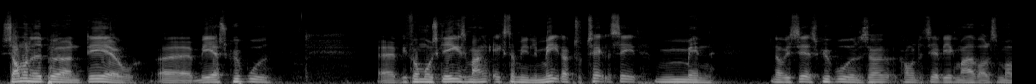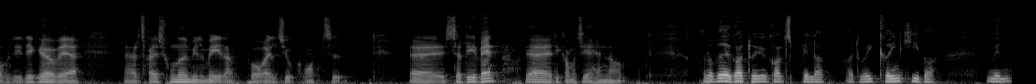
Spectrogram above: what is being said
Sommernedbøren, det er jo øh, mere skybrud. Øh, vi får måske ikke så mange ekstra millimeter totalt set, men når vi ser skybruden, så kommer det til at virke meget voldsommere, fordi det kan jo være 50-100 mm på relativt kort tid. Øh, så det er vand, det kommer til at handle om. Og nu ved jeg godt, at du ikke er golfspiller, og du er ikke greenkeeper, men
